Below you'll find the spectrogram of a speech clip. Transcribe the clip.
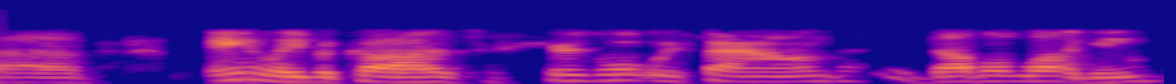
Uh, mainly because here's what we found, double lugging.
